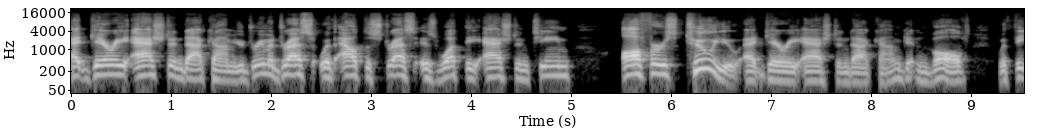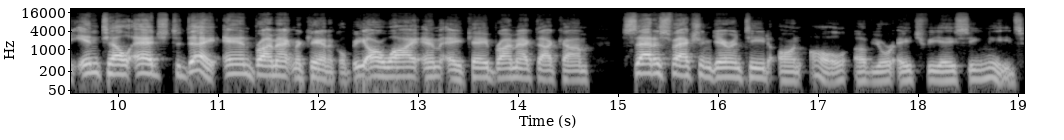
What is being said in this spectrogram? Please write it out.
at GaryAshton.com. Your dream address without the stress is what the Ashton team offers to you at GaryAshton.com. Get involved with the Intel Edge today and Brymak Mechanical, B R Y M A K, Brymak.com. Satisfaction guaranteed on all of your HVAC needs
